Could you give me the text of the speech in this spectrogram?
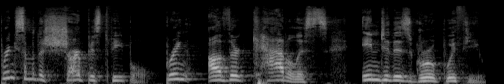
Bring some of the sharpest people, bring other catalysts into this group with you.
